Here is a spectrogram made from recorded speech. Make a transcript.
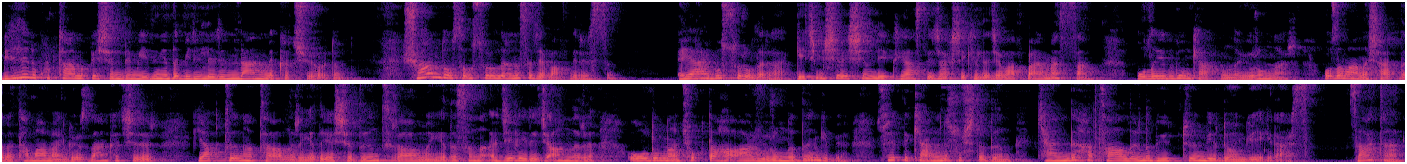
Birilerini kurtarma peşinde miydin ya da birilerinden mi kaçıyordun? Şu anda olsa bu sorulara nasıl cevap verirsin? Eğer bu sorulara geçmişi ve şimdiyi kıyaslayacak şekilde cevap vermezsen olayı bugünkü aklında yorumlar. O zamanın şartlarını tamamen gözden kaçırır yaptığın hataları ya da yaşadığın travmayı ya da sana acı verici anları olduğundan çok daha ağır yorumladığın gibi sürekli kendini suçladığın, kendi hatalarını büyüttüğün bir döngüye girersin. Zaten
